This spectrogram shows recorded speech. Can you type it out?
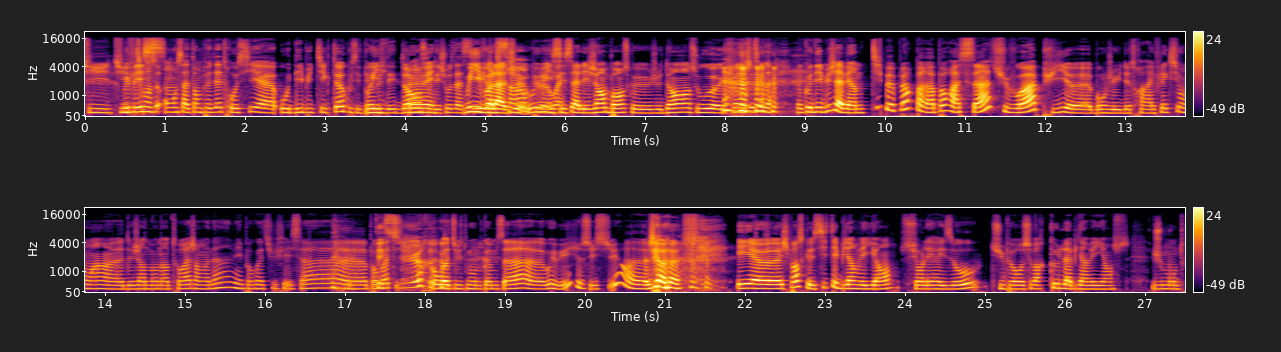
tu, tu oui, fais... parce on s'attend peut-être aussi à, au début de TikTok où c'était oui. plus des danses ouais, ou des choses assez Oui, voilà, simples, je, oui, oui ouais. c'est ça. Les gens pensent que je danse ou euh, des choses comme ça. Donc au début, j'avais un petit peu peur par rapport à ça, tu vois. Puis, euh, bon, j'ai eu deux, trois réflexions hein, de gens de mon entourage en mode Ah, mais pourquoi tu fais ça euh, pourquoi, tu... sûr pourquoi tu te montres comme ça Oui, oui, je suis sûre. Et euh, je pense que si tu es bienveillant sur les réseaux, tu peux recevoir que de la bienveillance. Je montre,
